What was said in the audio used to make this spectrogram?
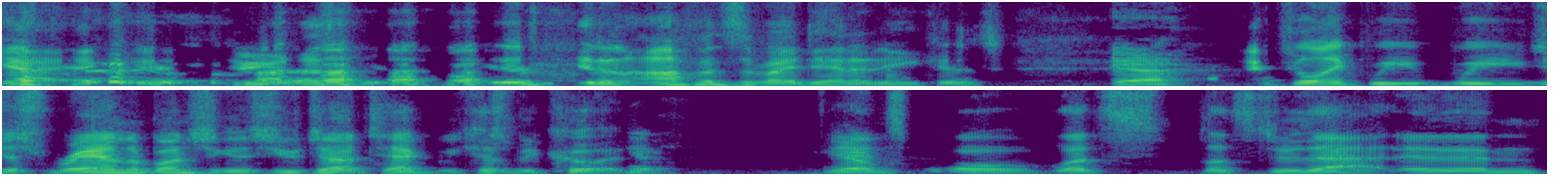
yeah, it, it, dude, it is get an offensive identity because Yeah. I feel like we we just ran a bunch against Utah Tech because we could. Yeah. Yep. And so let's let's do that. And then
